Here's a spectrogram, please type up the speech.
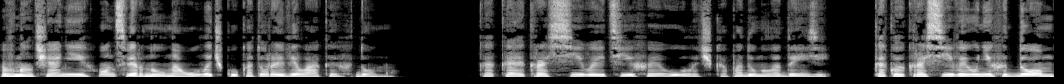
В молчании он свернул на улочку, которая вела к их дому. «Какая красивая тихая улочка», — подумала Дейзи. Какой красивый у них дом!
